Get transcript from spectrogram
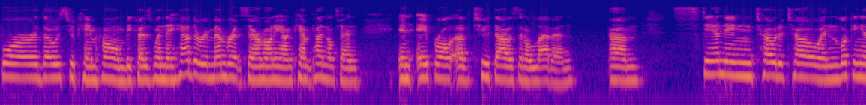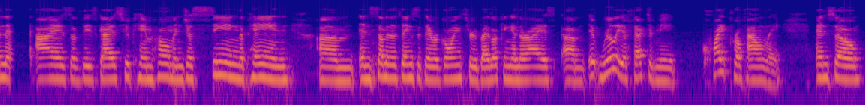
for those who came home. Because when they had the remembrance ceremony on Camp Pendleton in April of 2011, um, standing toe to toe and looking in the eyes of these guys who came home and just seeing the pain um, and some of the things that they were going through by looking in their eyes, um, it really affected me quite profoundly. And so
